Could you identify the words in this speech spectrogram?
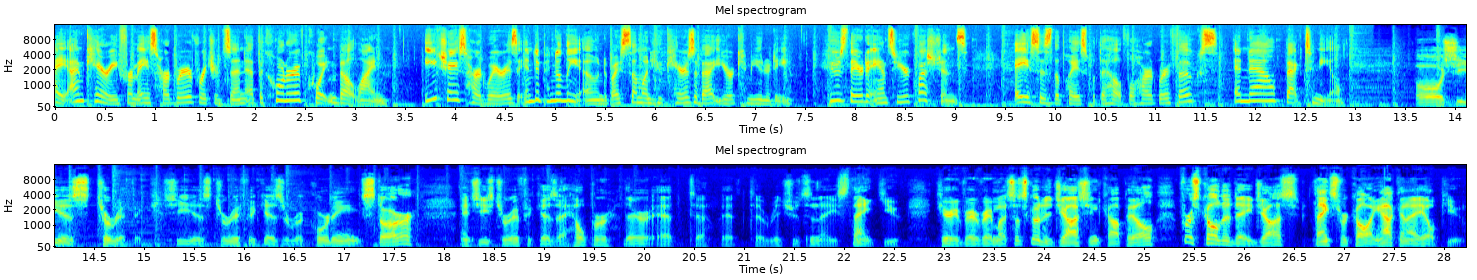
Hi, I'm Carrie from Ace Hardware of Richardson at the corner of Coit and Beltline. Each Ace Hardware is independently owned by someone who cares about your community. Who's there to answer your questions? Ace is the place with the helpful hardware folks. And now, back to Neil. Oh, she is terrific. She is terrific as a recording star, and she's terrific as a helper there at uh, at uh, Richardson Ace. Thank you, Carrie, very very much. Let's go to Josh in Coppell. First call today, Josh. Thanks for calling. How can I help you?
